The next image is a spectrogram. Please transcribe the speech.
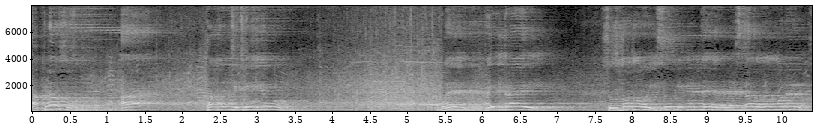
Aplauso a Tamo Chichillo. Bueno, ahí trae su toro y su jinete del estado de Morelos.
